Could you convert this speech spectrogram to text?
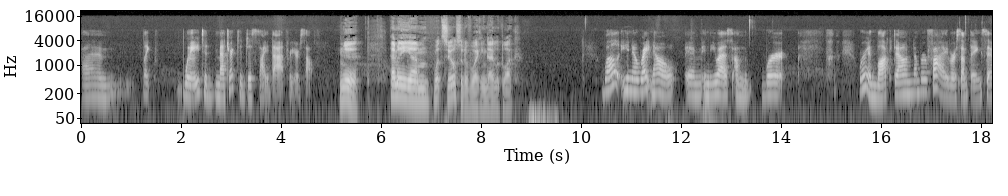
um, like way to metric to decide that for yourself. Yeah. How many um what's your sort of working day look like? Well, you know, right now um, in the US um we're we're in lockdown number 5 or something. So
